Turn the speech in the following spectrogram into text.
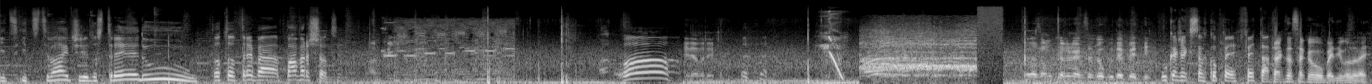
It's, it's cvaj, čiže do stredu. Toto treba power shot. Oh, Je dobrý. Teraz vám ukážem, jak sa kopú tie pety. ukáž, ak sa kope feta. Takto sa kopú pety, pozrieť.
